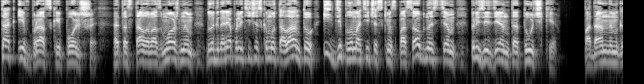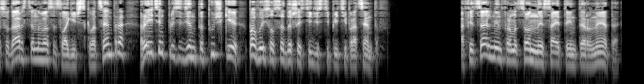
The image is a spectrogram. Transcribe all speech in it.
так и в братской Польше. Это стало возможным благодаря политическому таланту и дипломатическим способностям президента Тучки. По данным Государственного социологического центра, рейтинг президента Тучки повысился до 65%. Официальные информационные сайты интернета,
